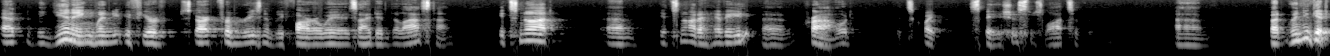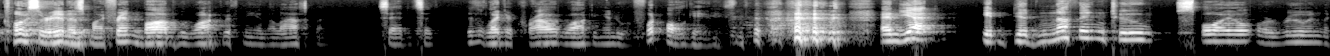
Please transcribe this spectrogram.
at the beginning, when if you start from reasonably far away, as I did the last time, it's not, um, it's not a heavy uh, crowd. It's quite spacious. There's lots of room. Um, but when you get closer in, as my friend Bob, who walked with me in the last one, said, said this is like a crowd walking into a football game. and yet, it did nothing to spoil or ruin the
